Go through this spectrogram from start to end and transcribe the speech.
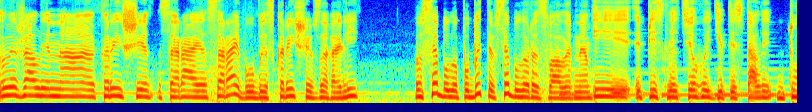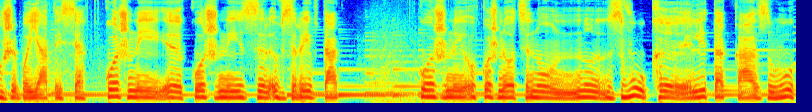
лежали на криші сараю. Сарай був без криші взагалі. Все було побите, все було розвалене. І після цього діти стали дуже боятися. Кожний, е, кожний взрив, так. Кожний, кожне оце, ну, ну, звук е, літака, звук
